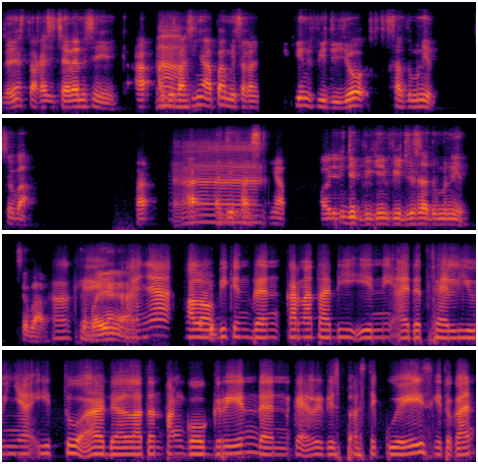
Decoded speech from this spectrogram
Dayang tak kasih challenge nih Ah. aktivasinya apa misalkan bikin video satu menit coba A- Eh, aktivasinya oh ini dibikin video satu menit coba Oke, nggak? kayaknya kalau bikin brand karena tadi ini added value-nya itu adalah tentang go green dan kayak reduce plastic waste gitu kan.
